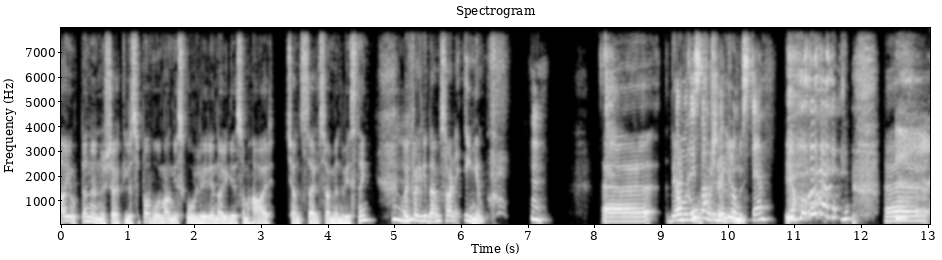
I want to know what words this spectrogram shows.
har gjort en undersøkelse på hvor mange skoler i Norge som har kjønnsdelt svømmeundervisning, mm. og ifølge dem så er det ingen. Mm. uh, da må de snakke med Plomsten. Ja. uh,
